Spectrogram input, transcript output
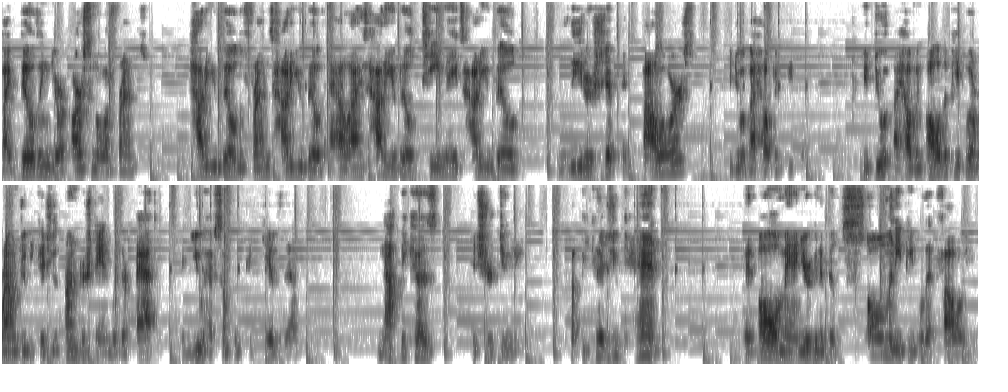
By building your arsenal of friends. How do you build friends? How do you build allies? How do you build teammates? How do you build leadership and followers? You do it by helping people. You do it by helping all the people around you because you understand where they're at and you have something to give them. Not because it's your duty, but because you can. And oh man, you're going to build so many people that follow you.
